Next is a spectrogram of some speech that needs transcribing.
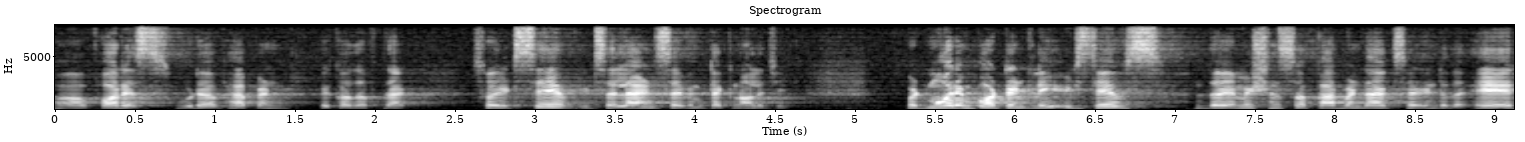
uh, forests would have happened because of that. So it's safe, it's a land saving technology. But more importantly, it saves the emissions of carbon dioxide into the air.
